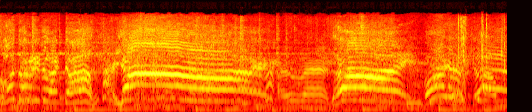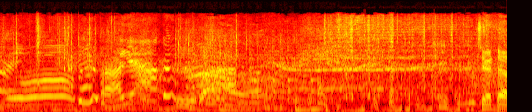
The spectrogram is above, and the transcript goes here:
കൊതറിട് വേണ്ട ചേട്ടാ.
